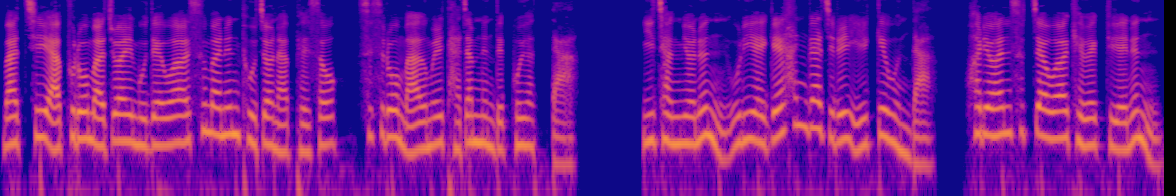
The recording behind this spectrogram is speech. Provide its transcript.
마치 앞으로 마주할 무대와 수많은 도전 앞에서 스스로 마음을 다잡는 듯 보였다. 이 장면은 우리에게 한 가지를 일깨운다. 화려한 숫자와 계획 뒤에는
